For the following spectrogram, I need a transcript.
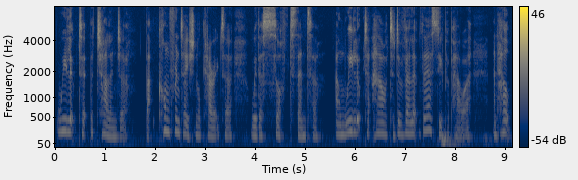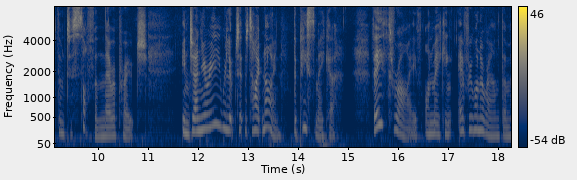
we looked at the challenger, that confrontational character with a soft centre, and we looked at how to develop their superpower and help them to soften their approach. In January, we looked at the Type 9, the peacemaker, they thrive on making everyone around them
